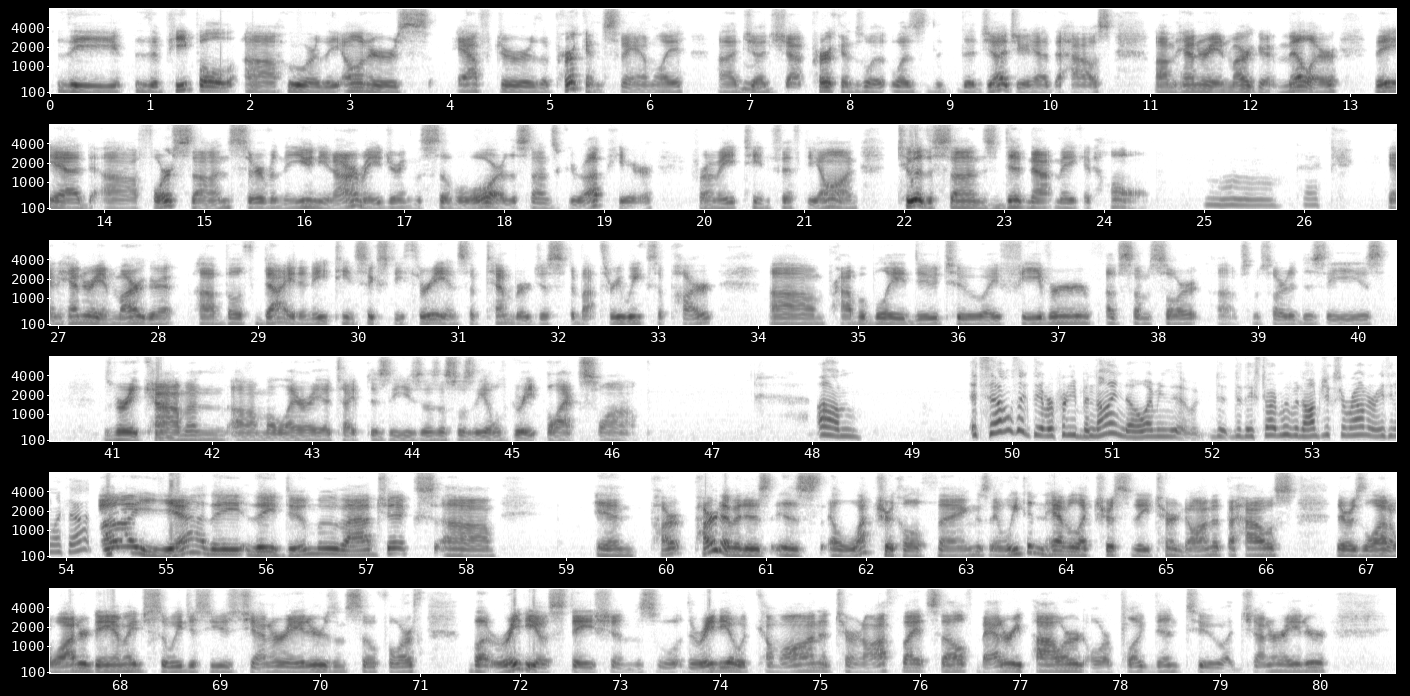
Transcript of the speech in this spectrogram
the the people uh, who are the owners after the Perkins family, uh, mm-hmm. Judge John Perkins was, was the, the judge who had the house um, Henry and Margaret Miller, they had uh, four sons serving the Union Army during the Civil War. The sons grew up here from 1850 on. Two of the sons did not make it home. Mm, okay. And Henry and Margaret uh, both died in 1863 in September, just about three weeks apart, um, probably due to a fever of some sort, uh, some sort of disease It was very common uh, malaria type diseases. This was the old Great Black Swamp. Um, it sounds like they were pretty benign, though. I mean, uh, did, they start moving objects around or anything like that? Uh, yeah, they they do move objects. Um, and part part of it is is electrical things, and we didn't have electricity turned on at the house there was a lot of water damage, so we just used generators and so forth. But radio stations, the radio would come on and turn off by itself, battery powered or plugged into a generator.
